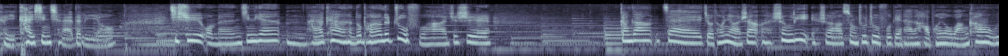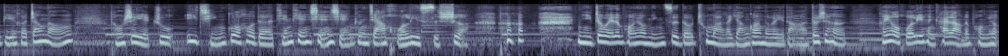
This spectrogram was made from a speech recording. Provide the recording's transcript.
可以开心起来的理由。继续，我们今天嗯还要看很多朋友的祝福啊，这是。刚刚在九头鸟上，胜利说要送出祝福给他的好朋友王康、吴迪和张能，同时也祝疫情过后的甜甜咸咸更加活力四射。你周围的朋友名字都充满了阳光的味道啊，都是很很有活力、很开朗的朋友。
